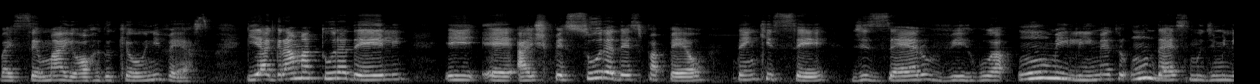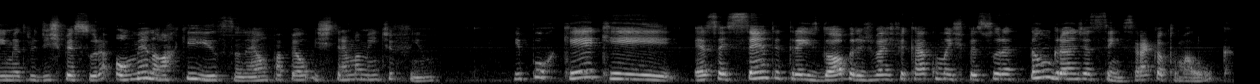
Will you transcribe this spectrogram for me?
vai ser maior do que o universo. E a gramatura dele e é, a espessura desse papel tem que ser de 0,1 milímetro, um décimo de milímetro de espessura ou menor que isso, né? É um papel extremamente fino. E por que que essas 103 dobras vai ficar com uma espessura tão grande assim? Será que eu tô maluca?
